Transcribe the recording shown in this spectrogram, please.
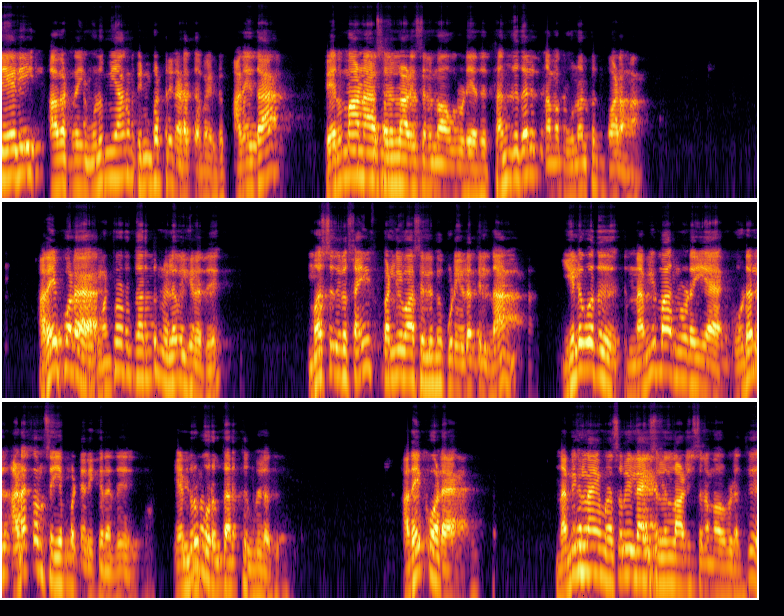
தேடி அவற்றை முழுமையாக பின்பற்றி நடக்க வேண்டும். அதைதான் பெருமானார் சல்லா அலிஸ்லாம் அவருடைய தங்குதல் நமக்கு உணர்த்தும் பாடமாகும் அதே போல மற்றொரு கருத்தும் நிலவுகிறது. மசிதில் சைஃப் பள்ளிவாசல் இருக்கக்கூடிய இடத்தில் தான் எழுபது நபிமார்களுடைய உடல் அடக்கம் செய்யப்பட்டிருக்கிறது என்றும் ஒரு கருத்து உள்ளது. அதே போல நபிகள் நாயம் ரசூலில்லாஹி ஸல்லல்லாஹு அலைஹி அவர்களுக்கு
